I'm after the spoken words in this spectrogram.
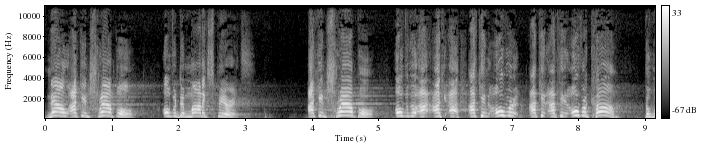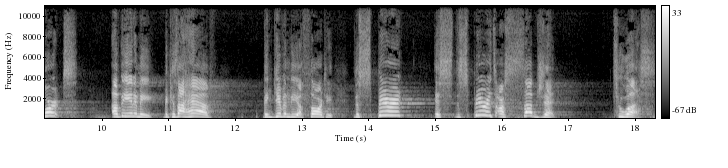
Now I can trample over demonic spirits. I can trample over the, I, I, I, I, can over, I can, I can overcome the works of the enemy because I have been given the authority. The spirit is, the spirits are subject to us.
